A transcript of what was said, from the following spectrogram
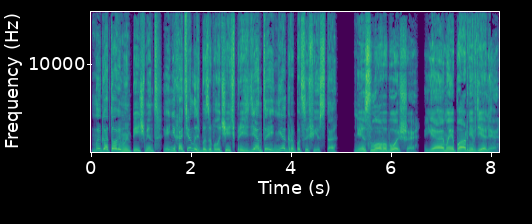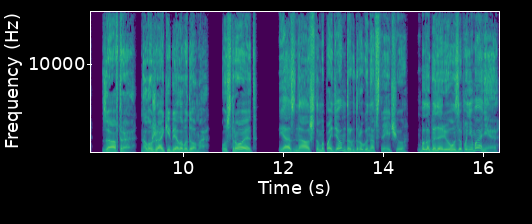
Мы готовим импичмент, и не хотелось бы заполучить в президенты негра-пацифиста. «Ни слова больше. Я и мои парни в деле. Завтра, на лужайке Белого дома. Устроит?» «Я знал, что мы пойдем друг другу навстречу. Благодарю за понимание.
